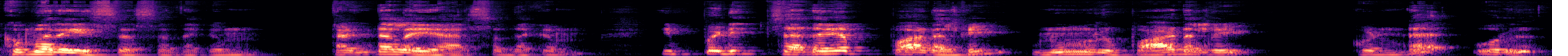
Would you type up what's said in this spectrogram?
குமரேச சதகம் தண்டலையார் சதகம் இப்படி சதகப் பாடல்கள் நூறு பாடல்கள் கொண்ட ஒரு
